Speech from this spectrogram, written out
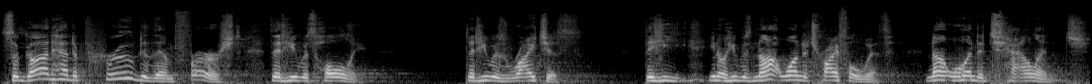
So God had to prove to them first that he was holy, that he was righteous, that he, you know, he was not one to trifle with, not one to challenge.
